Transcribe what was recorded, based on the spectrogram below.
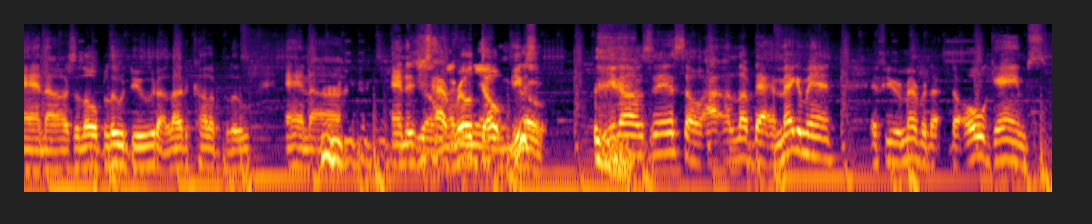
and uh, it was a little blue dude. I love the color blue, and uh, and it just Yo, had Mega real Man dope music. dope. You know what I'm saying? So I, I love that. And Mega Man, if you remember the, the old games,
